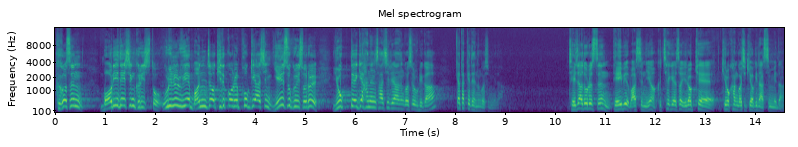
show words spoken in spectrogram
그것은 머리 대신 그리스도 우리를 위해 먼저 기득권을 포기하신 예수 그리스도를 욕되게 하는 사실이라는 것을 우리가 깨닫게 되는 것입니다. 제자도를 쓴 데이빗 왓슨이요 그 책에서 이렇게 기록한 것이 기억이 났습니다.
